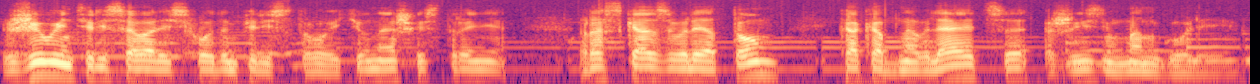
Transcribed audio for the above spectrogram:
Живо интересовались ходом перестройки в нашей стране, рассказывали о том, как обновляется жизнь в Монголии.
